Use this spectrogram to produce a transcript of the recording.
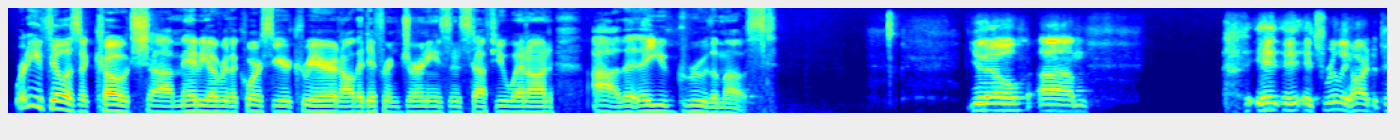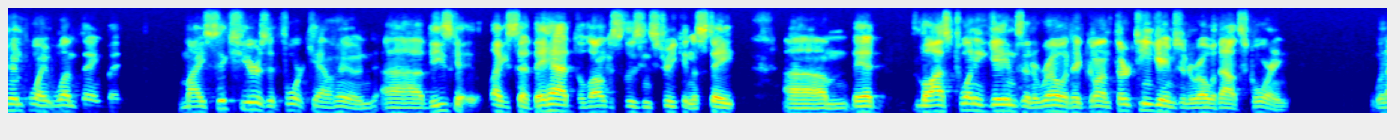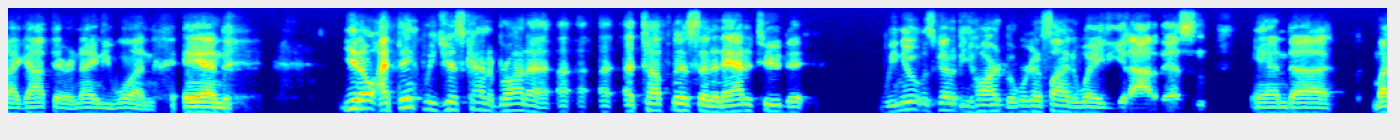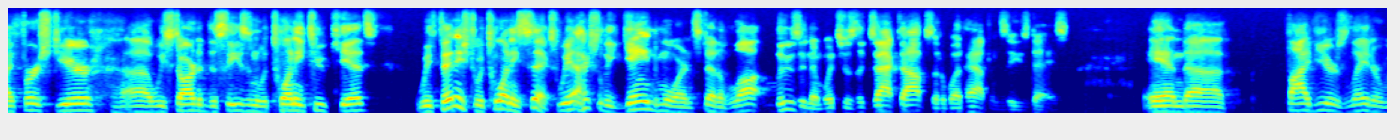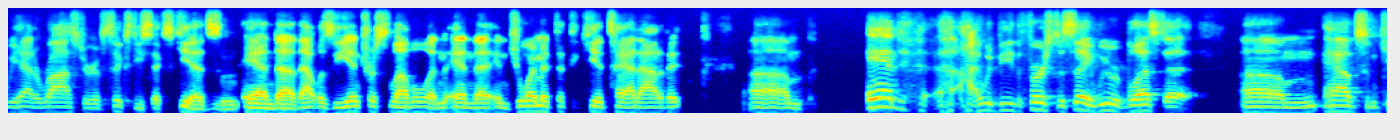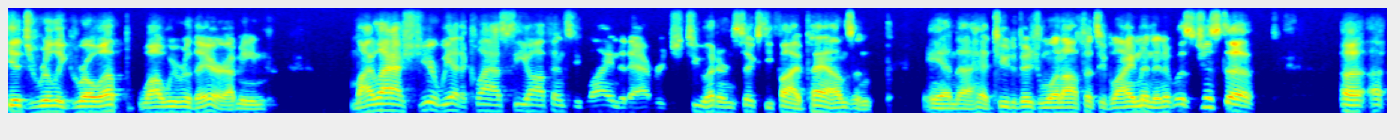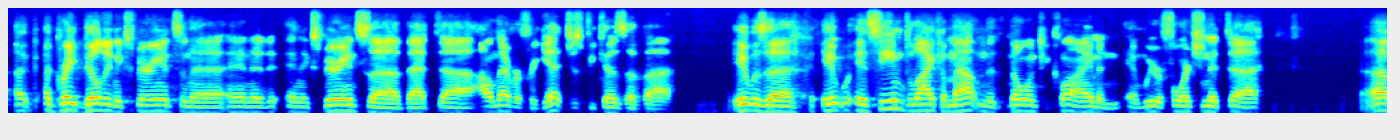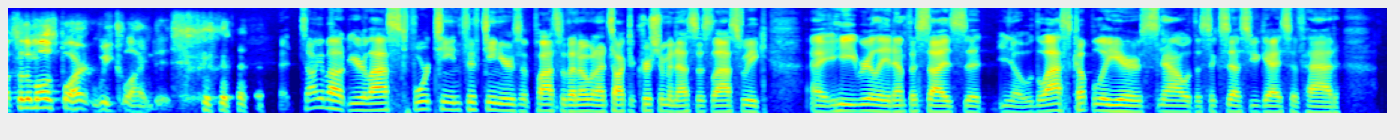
Where do you feel as a coach, uh, maybe over the course of your career and all the different journeys and stuff you went on, uh, that, that, you grew the most? You know, um, it, it, it's really hard to pinpoint one thing, but my six years at Fort Calhoun, uh, these guys, like I said, they had the longest losing streak in the state. Um, they had lost 20 games in a row and had gone 13 games in a row without scoring when I got there in 91. And, you know, I think we just kind of brought a, a, a, a toughness and an attitude that we knew it was going to be hard, but we're going to find a way to get out of this. And, and uh, my first year, uh, we started the season with 22 kids. We finished with 26. We actually gained more instead of lo- losing them, which is the exact opposite of what happens these days. And uh, five years later, we had a roster of 66 kids, and, and uh, that was the interest level and, and the enjoyment that the kids had out of it. Um, and I would be the first to say we were blessed to um, have some kids really grow up while we were there. I mean, my last year, we had a Class C offensive line that averaged 265 pounds, and and uh, had two Division One offensive linemen, and it was just a a, a, a, great building experience and, a, and a, an experience uh, that uh, I'll never forget just because of uh, it was a it, it seemed like a mountain that no one could climb. And, and we were fortunate uh, for the most part we climbed it talk about your last 14 15 years at Plattsmouth. I know when I talked to Christian Manessis last week uh, he really had emphasized that you know the last couple of years now with the success you guys have had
